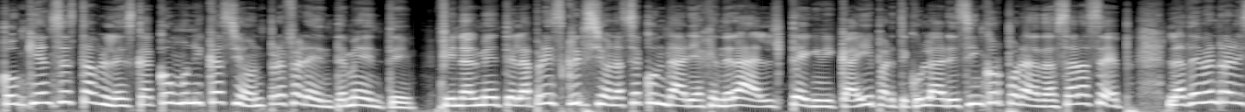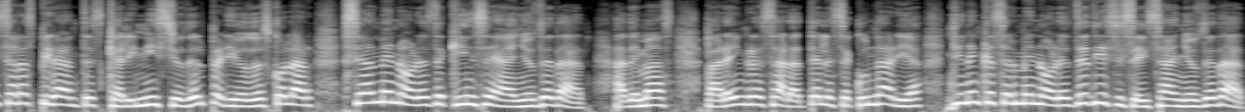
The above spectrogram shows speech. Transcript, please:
con quien se establezca comunicación preferentemente. Finalmente, la preinscripción a secundaria general, técnica y particulares incorporadas a la SEP la deben realizar aspirantes que al inicio de del periodo escolar sean menores de 15 años de edad. Además, para ingresar a telesecundaria tienen que ser menores de 16 años de edad,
